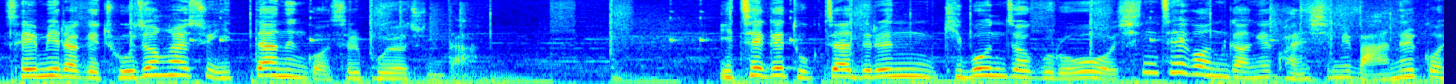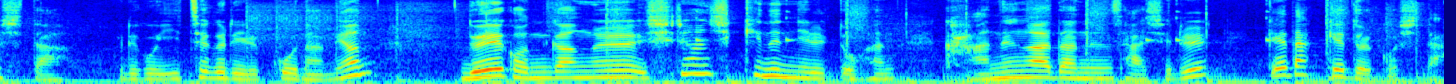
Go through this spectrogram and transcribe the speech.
세밀하게 조정할 수 있다는 것을 보여준다. 이 책의 독자들은 기본적으로 신체 건강에 관심이 많을 것이다. 그리고 이 책을 읽고 나면 뇌 건강을 실현시키는 일 또한 가능하다는 사실을 깨닫게 될 것이다.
